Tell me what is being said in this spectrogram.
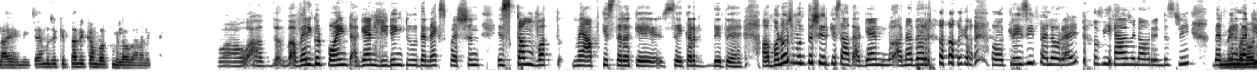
लाया ही नहीं। चाहे मुझे कितना भी कम वक्त मिला हो गाना लिखने Wow, a very good point. Again, leading to the next question is कम वक्त में आप किस तरह के से कर देते हैं? uh, मनोज मुंतशिर के साथ again another crazy fellow right we have in our industry that we are lucky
